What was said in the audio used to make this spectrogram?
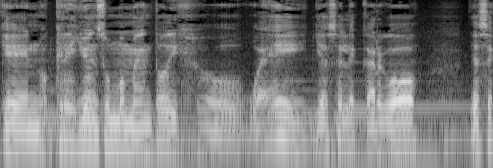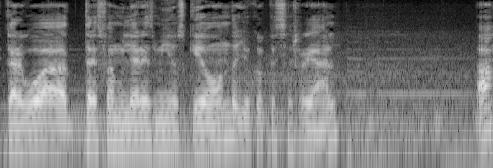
que no creyó en su momento, dijo, güey, ya se le cargó, ya se cargó a tres familiares míos, ¿qué onda? Yo creo que sí es real. Ah,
